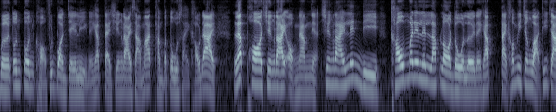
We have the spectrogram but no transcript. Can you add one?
เบอร์ต้นๆ ของฟุตบอลเจลีกนะครับ แต่เชียงรายสามารถทำประตูใส่เขาได้ และพอเชียงรายออกนำเนี่ยเชียงรายเล่นดี เขาไม่ได้เล่นรับรอโดนเลยนะครับ แต่เขามีจังหวะที่จะ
